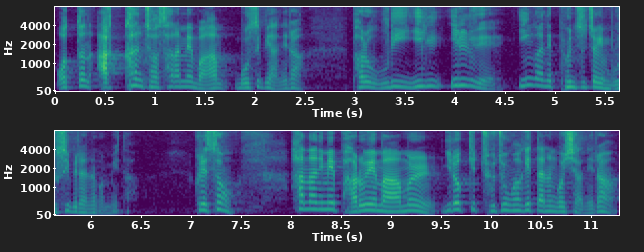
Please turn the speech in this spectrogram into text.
어떤 악한 저 사람의 마음 모습이 아니라 바로 우리 일, 인류의 인간의 본질적인 모습이라는 겁니다. 그래서 하나님의 바로의 마음을 이렇게 조종하겠다는 것이 아니라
